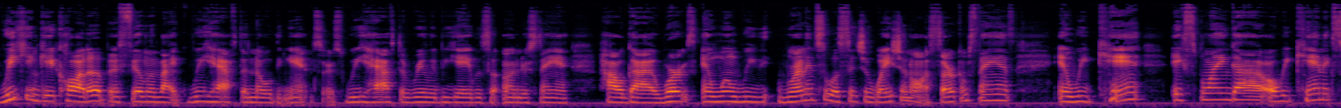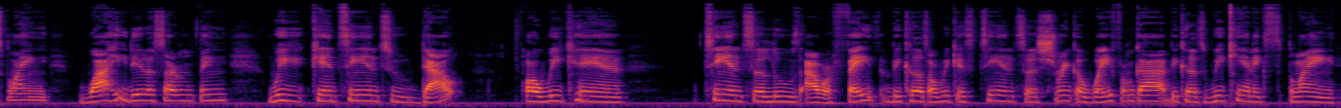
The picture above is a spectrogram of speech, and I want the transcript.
we can get caught up in feeling like we have to know the answers. We have to really be able to understand how God works. And when we run into a situation or a circumstance and we can't explain God or we can't explain why he did a certain thing, we can tend to doubt or we can tend to lose our faith because or we can tend to shrink away from God because we can't explain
